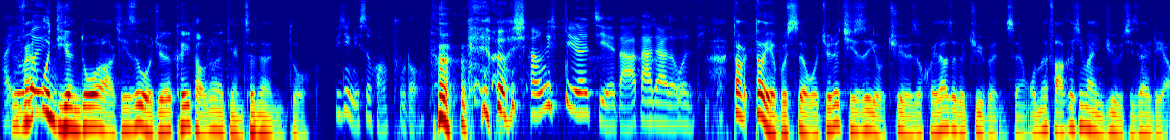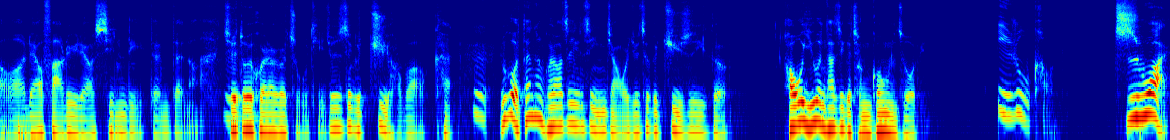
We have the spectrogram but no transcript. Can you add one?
啊，因为反正问题很多啦。其实我觉得可以讨论的点真的很多。毕竟你是黄铺喽，有详细的解答大家的问题。倒倒也不是，我觉得其实有趣的是，回到这个剧本身，我们法克新法影剧有其实在聊啊，聊法律、聊心理等等啊，其实都会回到一个主题，就是这个剧好不好看。嗯，如果单纯回到这件事情讲，我觉得这个剧是一个毫无疑问，它是一个成功的作品。易入口，之外，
